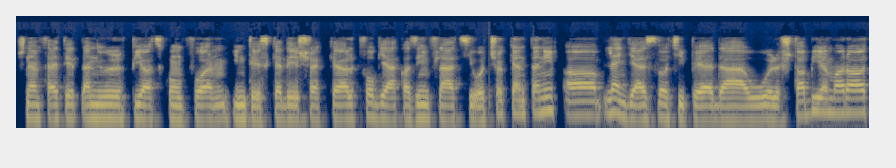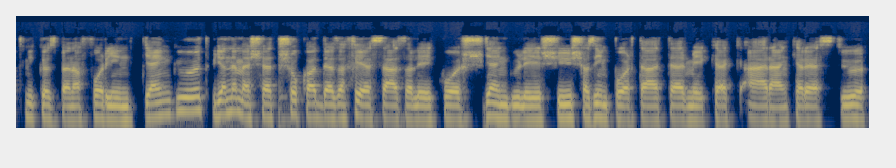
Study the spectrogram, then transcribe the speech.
és nem feltétlenül piackonform intézkedésekkel fogják az inflációt csökkenteni. A lengyel zloty például stabil maradt, miközben a forint gyengült. Ugyan nem esett sokat, de ez a fél százalékos gyengülés is az importált termékek árán keresztül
